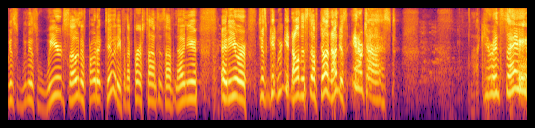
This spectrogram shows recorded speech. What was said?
this, this weird zone of productivity for the first time since I've known you. And you were just, get, we're getting all this stuff done. I'm just energized. Like, you're insane.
